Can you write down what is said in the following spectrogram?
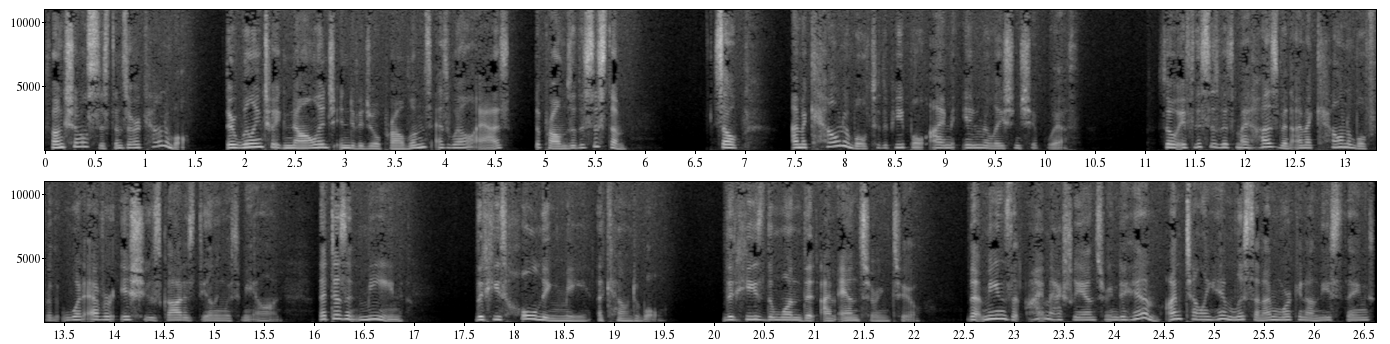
Functional systems are accountable. They're willing to acknowledge individual problems as well as the problems of the system. So I'm accountable to the people I'm in relationship with. So if this is with my husband, I'm accountable for whatever issues God is dealing with me on. That doesn't mean that he's holding me accountable, that he's the one that I'm answering to. That means that I'm actually answering to him. I'm telling him, listen, I'm working on these things.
